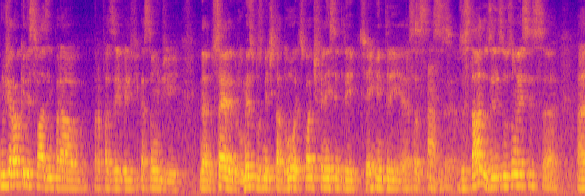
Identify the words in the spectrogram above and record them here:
no geral o que eles fazem para fazer verificação de, né, do cérebro, mesmo dos meditadores, qual a diferença entre Sim. entre essas, Estados. as- os estados, eles usam esses, ah, ah,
